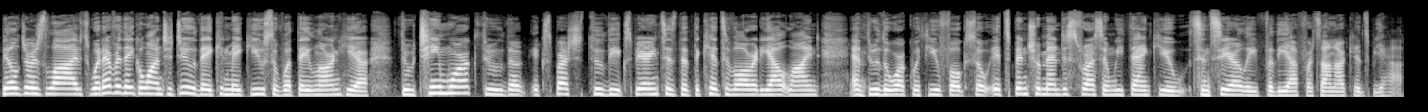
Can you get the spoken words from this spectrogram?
builders' lives. Whatever they go on to do, they can make use of what they learn here through teamwork, through the expression, through the experiences that the kids have already outlined, and through the work with you folks. So it's been tremendous for us, and we thank you sincerely for the efforts on our kids' behalf.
